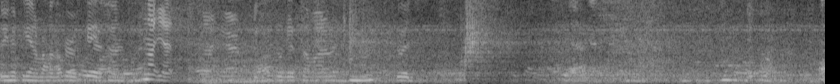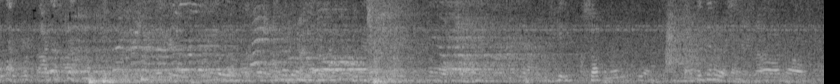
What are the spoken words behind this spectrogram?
So you have to get him another pair of skates, huh? Not yet. Not yet. You can still get some out of it. Mm-hmm. Good. Shopping already? Yeah. For dinner or something? Let's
